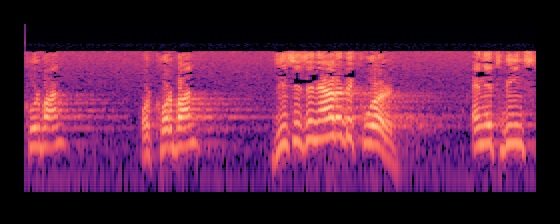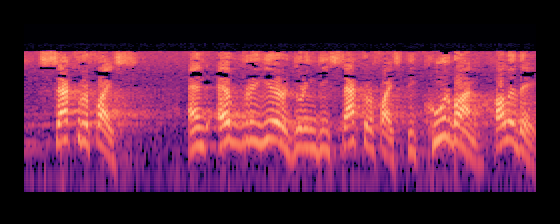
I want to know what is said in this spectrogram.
Kurban? Or Korban? This is an Arabic word. And it means sacrifice. And every year during the sacrifice, the Kurban holiday,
